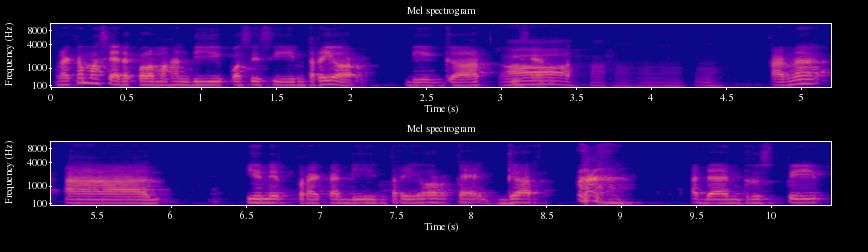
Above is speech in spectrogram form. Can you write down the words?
mereka masih ada kelemahan di posisi interior di guard di Oh. center ha. karena uh, unit mereka di interior kayak guard ada Andrew Speed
